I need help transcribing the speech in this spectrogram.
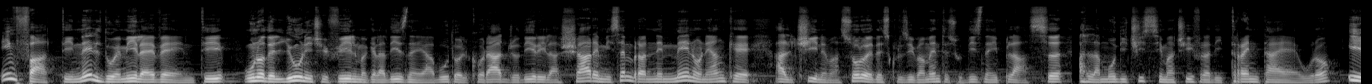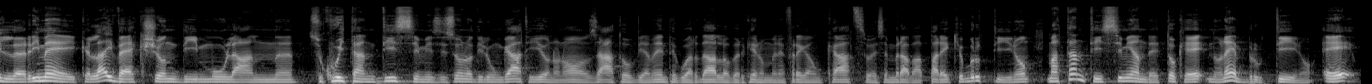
Infatti nel 2020 uno degli unici film che la Disney ha avuto il coraggio di rilasciare mi sembra nemmeno neanche al cinema, solo ed esclusivamente su Disney Plus, alla modicissima cifra di 30 euro, il remake live action di Mulan, su cui tantissimi si sono dilungati, io non ho osato ovviamente guardarlo perché non me ne frega un cazzo e sembrava parecchio bruttino, ma tantissimi hanno detto che non è bruttino, è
